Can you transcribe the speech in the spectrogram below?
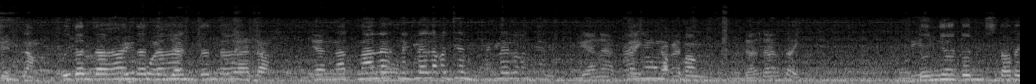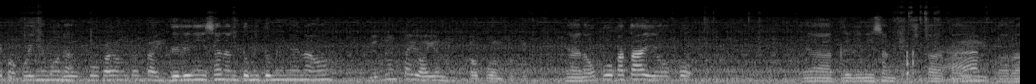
Check lang. Uy, dandahan, dandahan, dandahan. Yan, nat, nala, naglalakad yan. Naglalakad yan. Yan na, Kaya yung makbang. Dadaan tayo. Doon nyo, doon si tatay, papuin nyo muna. Upo ka lang doon tayo. Dilinisan, ang dumi-dumi niya na oh. Doon tayo, ayun. Opo, opo. Yan, upo ka tayo, upo. Yan, at lilinisan po si tatay. Yan. Para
